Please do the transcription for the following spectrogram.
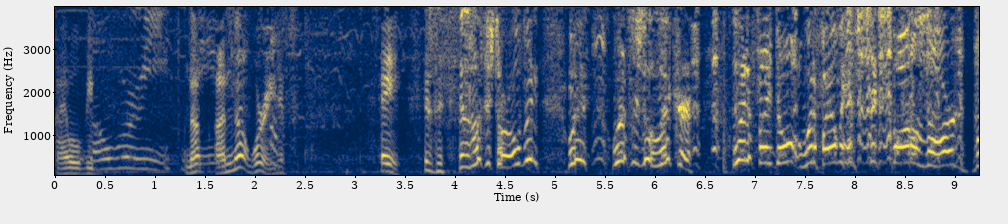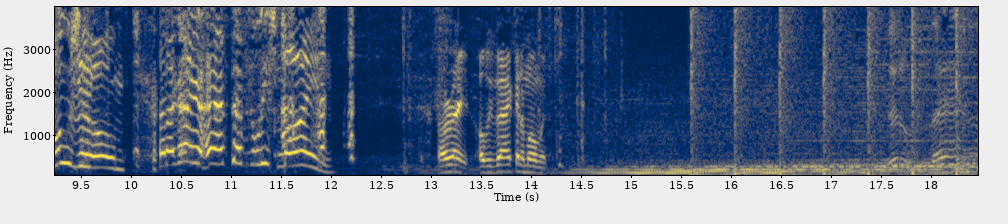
I will be. Don't worry. No, I'm not worried. If, hey, is the, is the liquor store open? What, what if there's no liquor? What if I don't? What if I only have six bottles of hard booze at home, and I gotta I have to have at least nine? All right, I'll be back in a moment. little lamb.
